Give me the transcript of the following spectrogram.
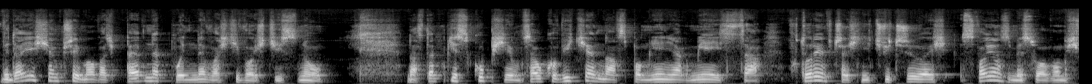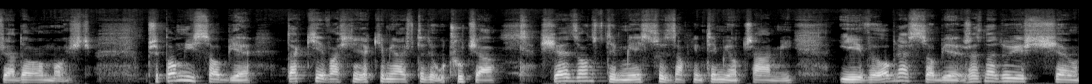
wydaje się przyjmować pewne płynne właściwości snu. Następnie skup się całkowicie na wspomnieniach miejsca, w którym wcześniej ćwiczyłeś swoją zmysłową świadomość. Przypomnij sobie takie właśnie, jakie miałeś wtedy uczucia, siedząc w tym miejscu z zamkniętymi oczami i wyobraź sobie, że znajdujesz się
